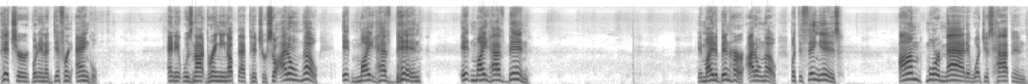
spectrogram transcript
picture but in a different angle. And it was not bringing up that picture. So I don't know. It might have been it might have been it might have been her. I don't know. But the thing is, I'm more mad at what just happened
